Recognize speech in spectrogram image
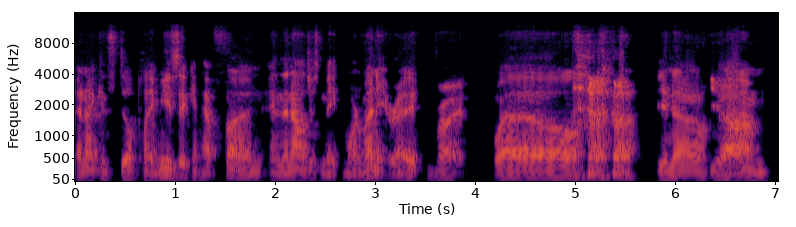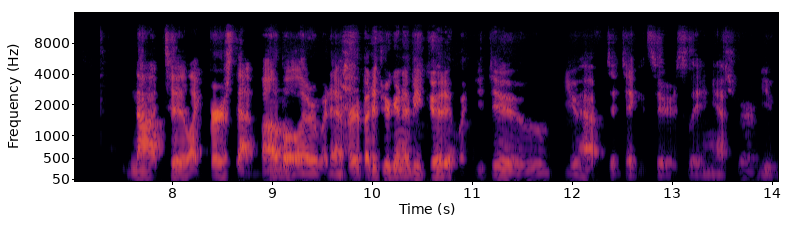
and I can still play music and have fun, and then I'll just make more money, right? Right. Well, you know, Yeah. um, not to like burst that bubble or whatever, but if you're going to be good at what you do, you have to take it seriously, and you have Sure. you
